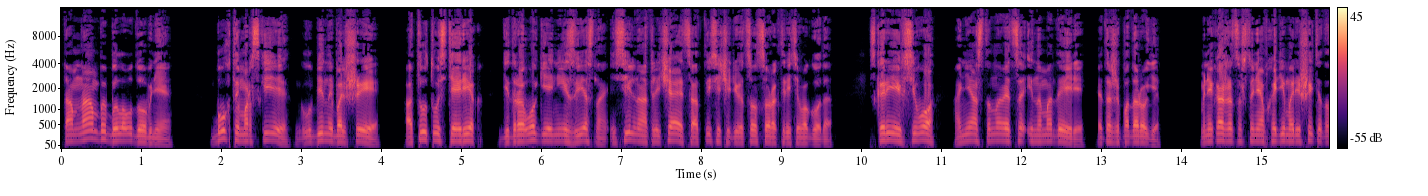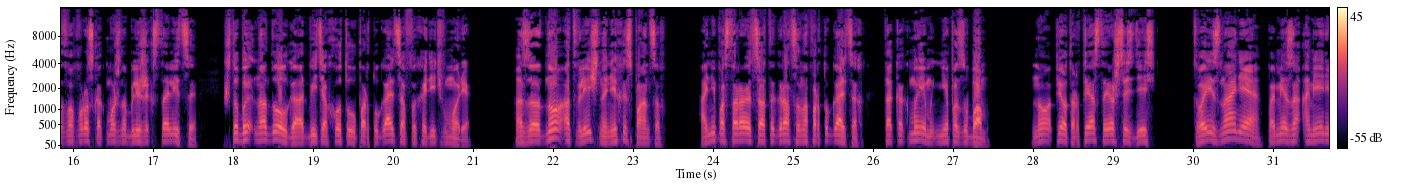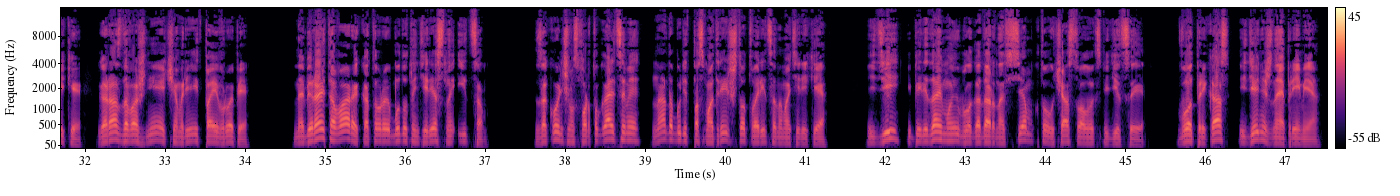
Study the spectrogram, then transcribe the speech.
Там нам бы было удобнее. Бухты морские, глубины большие. А тут устья рек, гидрология неизвестна и сильно отличается от 1943 года. Скорее всего, они остановятся и на Мадейре, это же по дороге. Мне кажется, что необходимо решить этот вопрос как можно ближе к столице, чтобы надолго отбить охоту у португальцев выходить в море а заодно отвлечь на них испанцев. Они постараются отыграться на португальцах, так как мы им не по зубам. Но, Петр, ты остаешься здесь. Твои знания по Мезоамерике гораздо важнее, чем рейд по Европе. Набирай товары, которые будут интересны ицам. Закончим с португальцами, надо будет посмотреть, что творится на материке. Иди и передай мою благодарность всем, кто участвовал в экспедиции. Вот приказ и денежная премия.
